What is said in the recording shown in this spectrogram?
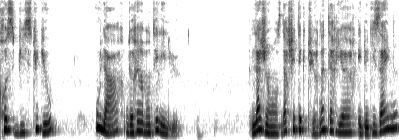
Crosby Studio ou l'art de réinventer les lieux. L'agence d'architecture d'intérieur et de design,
